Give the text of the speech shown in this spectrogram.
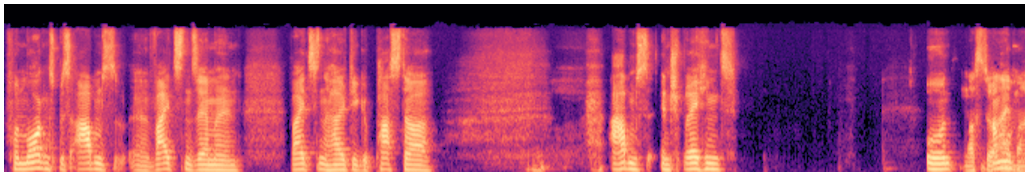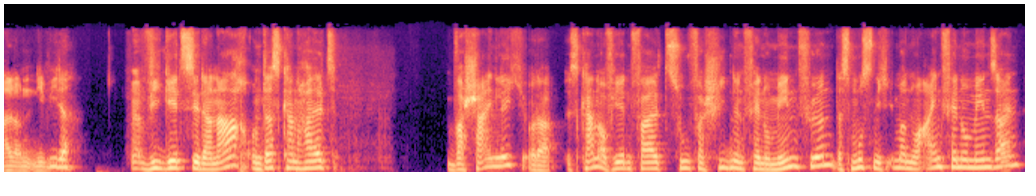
von morgens bis abends äh, Weizensemmeln, weizenhaltige Pasta, abends entsprechend. Und machst du einmal und nie wieder. Wie geht es dir danach? Und das kann halt wahrscheinlich oder es kann auf jeden Fall zu verschiedenen Phänomenen führen. Das muss nicht immer nur ein Phänomen sein.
